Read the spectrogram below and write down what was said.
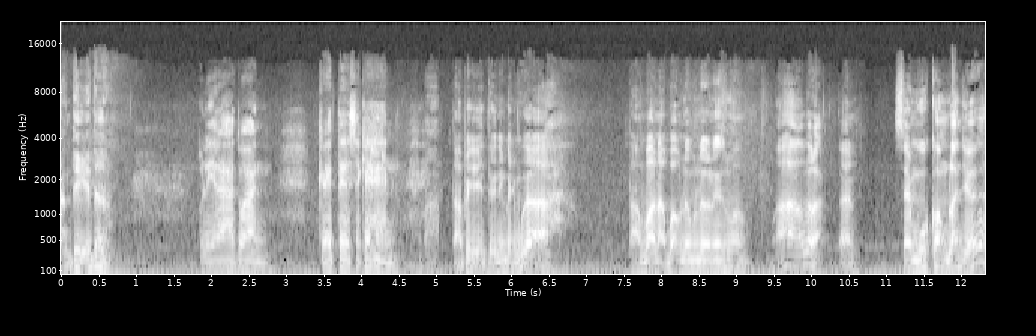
Cantik kereta. Bolehlah tuan. Kereta second hand. Tapi kereta ni bukan murah. Tambah nak buat benda-benda ni semua. Mahal betul tak? Kan? Sam Wukong belanja ke?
